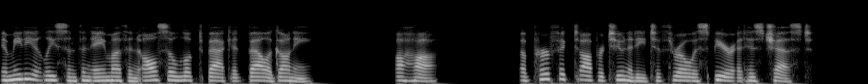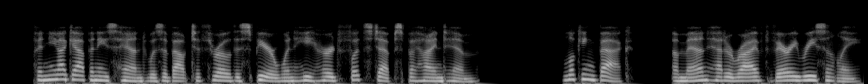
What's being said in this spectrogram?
Immediately Santhan Amuthan also looked back at Balagani. Aha! A perfect opportunity to throw a spear at his chest. Panyagapani's hand was about to throw the spear when he heard footsteps behind him. Looking back, a man had arrived very recently.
